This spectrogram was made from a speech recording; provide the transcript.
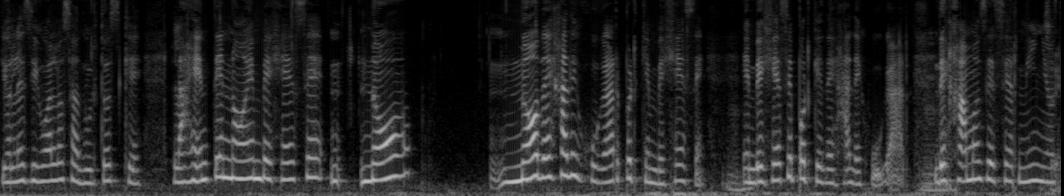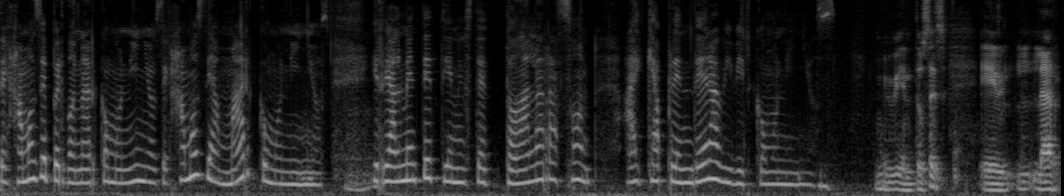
Yo les digo a los adultos que la gente no envejece, no no deja de jugar porque envejece, envejece porque deja de jugar. Dejamos de ser niños, dejamos de perdonar como niños, dejamos de amar como niños. Y realmente tiene usted toda la razón. Hay que aprender a vivir como niños. Muy bien, entonces, eh, la,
